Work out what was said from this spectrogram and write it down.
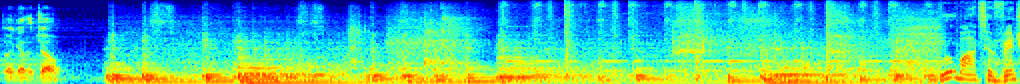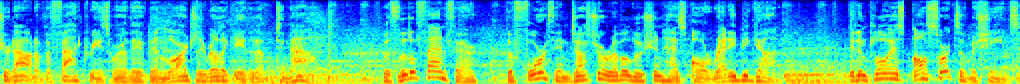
Do I get the job? Robots have ventured out of the factories where they've been largely relegated up to now. With little fanfare, the fourth industrial revolution has already begun. It employs all sorts of machines,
